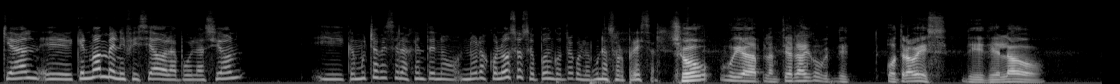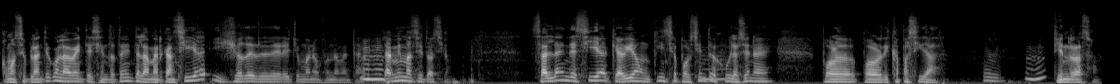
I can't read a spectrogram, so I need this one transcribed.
que, han, eh, que no han beneficiado a la población y que muchas veces la gente no, no los conoce o se puede encontrar con alguna sorpresa? Yo voy a plantear algo de, otra vez desde el lado como se planteó con la 20.130, la mercancía, y yo desde Derecho Humano Fundamental. La misma situación. Saldain decía que había un 15% de jubilaciones por, discapacidad. Mm. Tiene razón.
